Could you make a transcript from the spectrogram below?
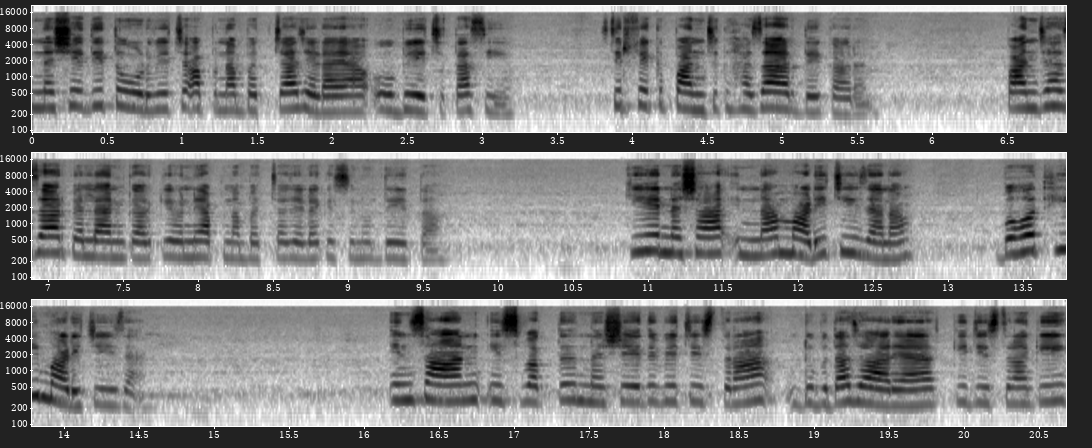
ਨਸ਼ੇ ਦੀ ਤੋੜ ਵਿੱਚ ਆਪਣਾ ਬੱਚਾ ਜਿਹੜਾ ਆ ਉਹ ਵੇਚਤਾ ਸੀ। ਸਿਰਫ ਇੱਕ 5000 ਦੇ ਕਾਰਨ। 5000 ਰੁਪਏ ਲੈਣ ਕਰਕੇ ਉਹਨੇ ਆਪਣਾ ਬੱਚਾ ਜਿਹੜਾ ਕਿਸੇ ਨੂੰ ਦੇਤਾ। ਕਿ ਇਹ ਨਸ਼ਾ ਇੰਨਾ ਮਾੜੀ ਚੀਜ਼ ਹੈ ਨਾ, ਬਹੁਤ ਹੀ ਮਾੜੀ ਚੀਜ਼ ਹੈ। ਇਨਸਾਨ ਇਸ ਵਕਤ ਨਸ਼ੇ ਦੇ ਵਿੱਚ ਇਸ ਤਰ੍ਹਾਂ ਡੁੱਬਦਾ ਜਾ ਰਿਹਾ ਹੈ ਕਿ ਜਿਸ ਤਰ੍ਹਾਂ ਕਿ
